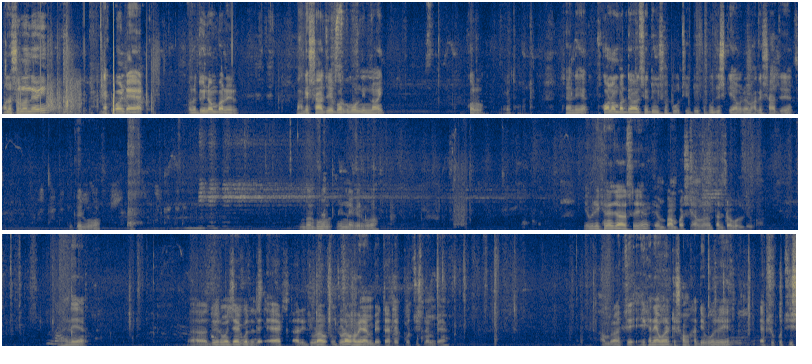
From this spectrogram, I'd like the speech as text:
অনুশীলনে এক পয়েন্ট এক মানে দুই নম্বরের ভাগের সাহায্যে বর্গমূল নির্ণয় করো। তাহলে ক নম্বর দেওয়া আছে দুইশো পঁচিশ। দুইশো পঁচিশকে আমরা ভাগের সাহায্যে করব? বর্গমূল নির্ণয় করব। এবার এখানে যা আছে বাম পাশে আমরা তার ডবল দেব। তাহলে দুইয়ের মধ্যে এক বদলে এক, আর জোড়া জোড়াভাবে নামবে, তাহলে পঁচিশ নামবে। আমরা হচ্ছে এখানে এমন একটা সংখ্যা দেব যে একশো পঁচিশ।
